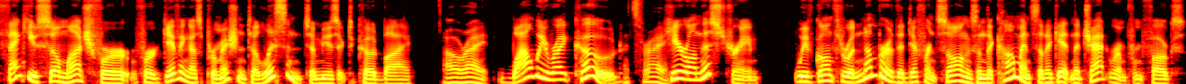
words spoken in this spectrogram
thank you so much for, for giving us permission to listen to music to code by Oh, right. while we write code That's right. here on this stream. We've gone through a number of the different songs and the comments that I get in the chat room from folks.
